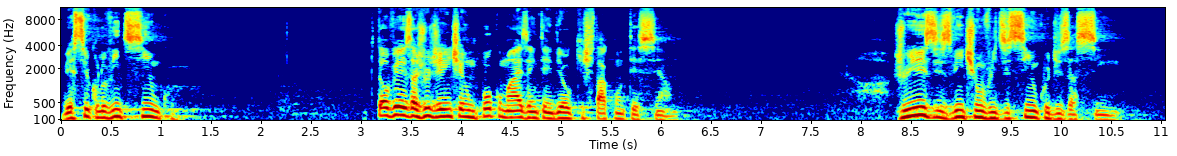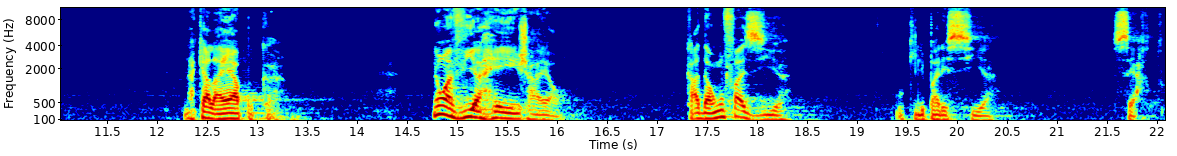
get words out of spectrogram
versículo 25, que talvez ajude a gente um pouco mais a entender o que está acontecendo. Juízes 21, 25 diz assim: Naquela época, não havia rei em Israel Cada um fazia o que lhe parecia certo.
